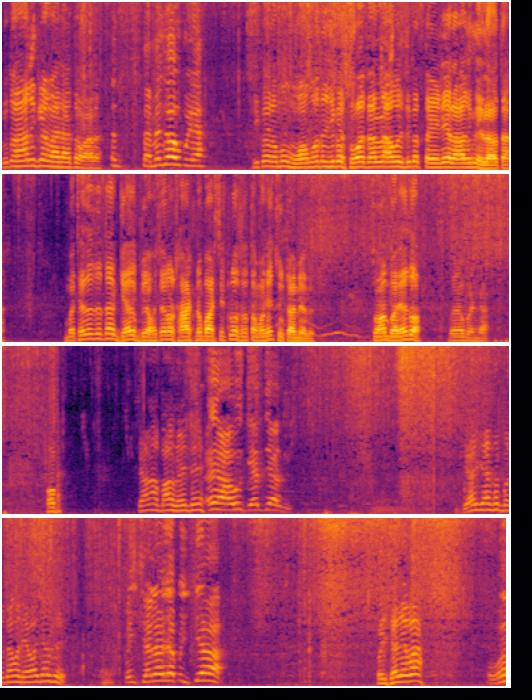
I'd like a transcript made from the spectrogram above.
તું તો સારું કહેવાય તા તમારે. તમે જાઓ પડ્યા. શીખર અમુક મોમાં તો શીખર સો હજાર લાવે શીખર તઈને લાવે નહીં લાવતા. મથે તો તાર ઘેર બે હજારો ઠાઠનો બાર ચેટલો થતો તમારે છૂટા સો આમ ભરે તો બરાબર ના. ચાલા બાગ લઈ દે એ આવું ઘેર જ્યાં ઘેર જાય છે બધામાં લેવા જાય છે. પૈસા લેવા જા પૈસા. પૈસા લેવા? ઓ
